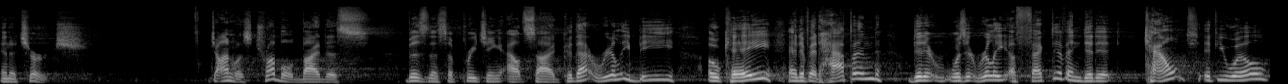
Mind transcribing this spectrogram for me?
in a church. John was troubled by this business of preaching outside. Could that really be okay? And if it happened, did it was it really effective and did it count, if you will?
